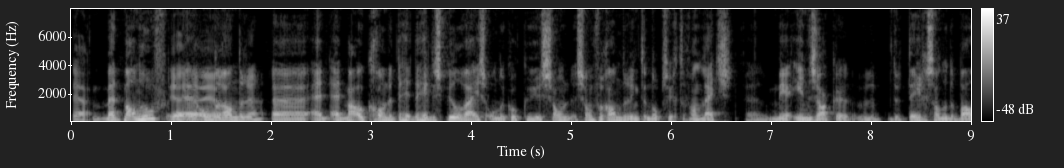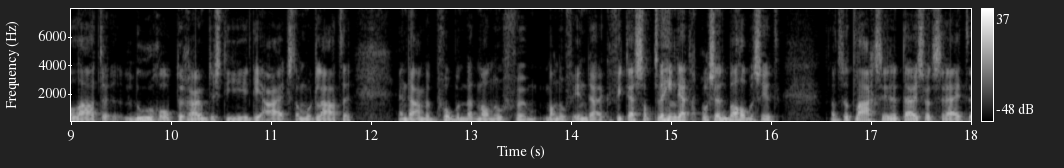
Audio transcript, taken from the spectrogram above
Ja. Met Manhoef, eh, onder andere. Uh, en, en, maar ook gewoon de, de hele speelwijze onder Cocu is zo'n zo'n verandering ten opzichte van Letch. Uh, meer inzakken, de, de, tegenstander de bal laten, loeren op de ruimtes die, die Ajax dan moet laten. En daarmee bijvoorbeeld met Manhoef, Manhoef induiken. Vitesse had 32% balbezit. Dat is het laagste in een thuiswedstrijd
